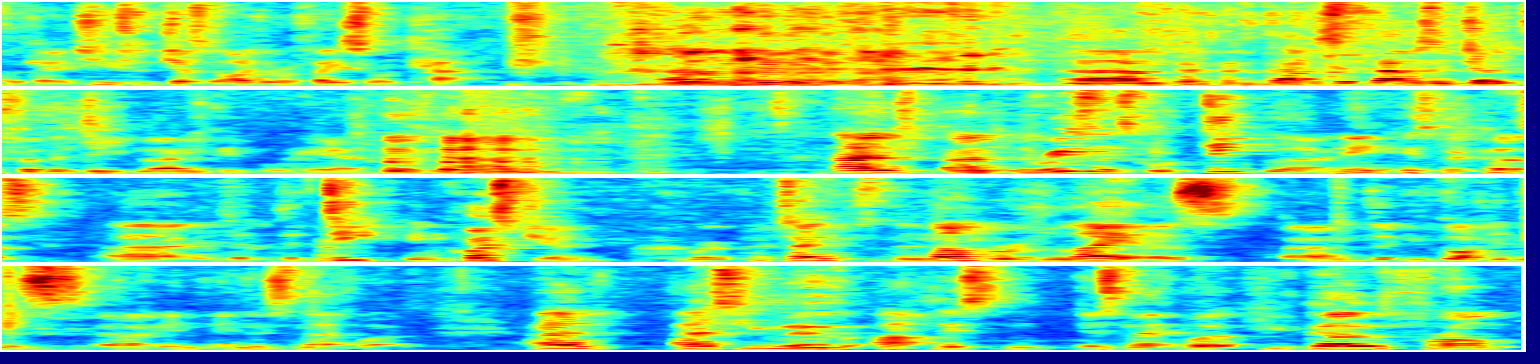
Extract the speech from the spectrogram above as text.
Okay, it's usually just either a face or a cat. Um, um, that, was a, that was a joke for the deep learning people here. Um, and, and the reason it's called deep learning is because uh, the, the, deep in question pertains to the number of layers um, that you've got in this, uh, in, in this network. And as you move up this, this network, you go from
